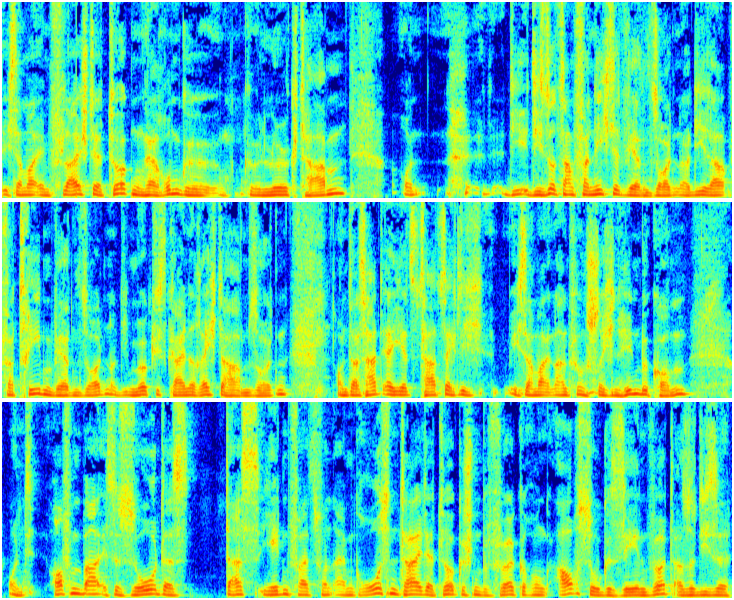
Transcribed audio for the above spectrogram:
ich sag mal, im Fleisch der Türken herumgelögt haben und die, die sozusagen vernichtet werden sollten oder die da vertrieben werden sollten und die möglichst keine Rechte haben sollten. Und das hat er jetzt tatsächlich, ich sag mal in Anführungsstrichen, hinbekommen. Und offenbar ist es so, dass das jedenfalls von einem großen Teil der türkischen Bevölkerung auch so gesehen wird. Also diese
